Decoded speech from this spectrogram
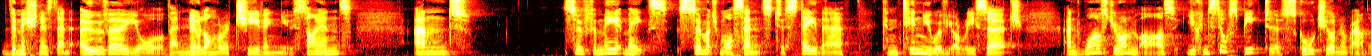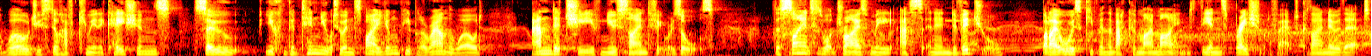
the mission is then over, you're then no longer achieving new science, and so for me, it makes so much more sense to stay there, continue with your research, and whilst you're on Mars, you can still speak to school children around the world, you still have communications, so you can continue to inspire young people around the world and achieve new scientific results. The science is what drives me as an individual, but I always keep in the back of my mind the inspirational effect because I know that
